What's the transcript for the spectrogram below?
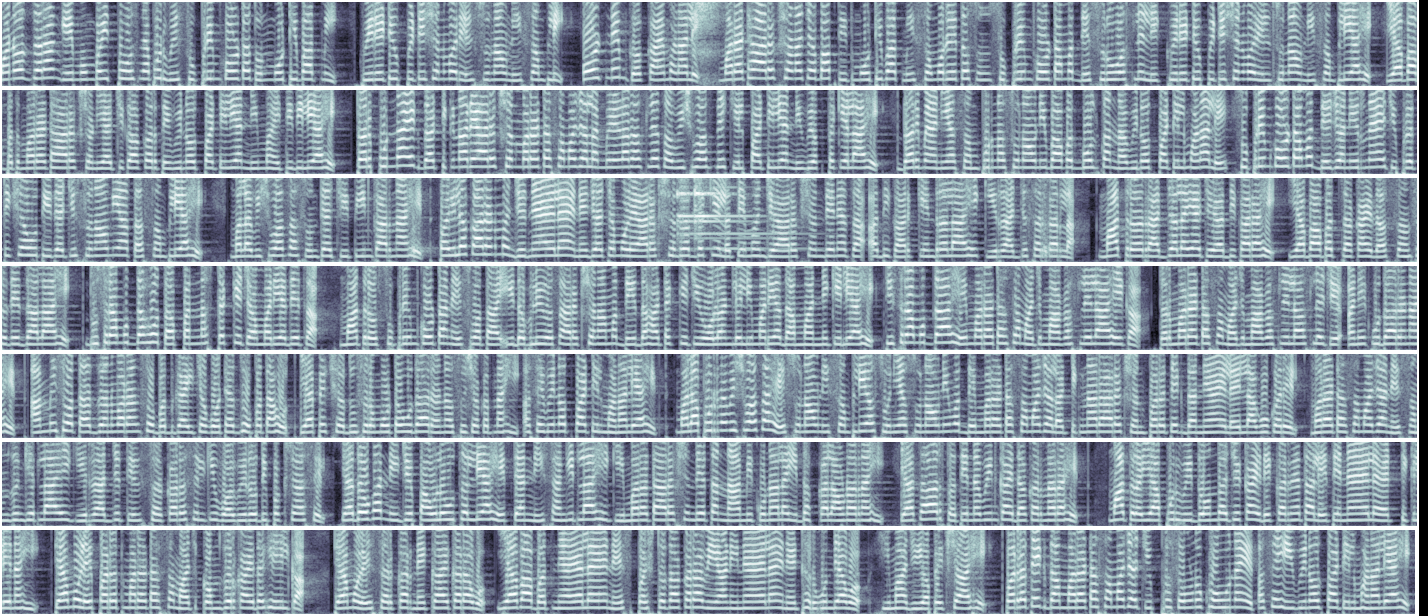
मनोज जरांगे मुंबईत पोहोचण्यापूर्वी सुप्रीम कोर्टातून मोठी बातमी. क्युरेटिव्ह पिटिशनवरील सुनावणी संपली. कोर्ट नेमकं काय म्हणाले? मराठा आरक्षणाच्या बाबतीत मोठी बातमी समोर येत असून सुप्रीम कोर्टामध्ये सुरू असलेली क्युरेटिव्ह पिटिशनवरील सुनावणी संपली आहे. याबाबत मराठा आरक्षण याचिकाकर्ते विनोद पाटील यांनी माहिती दिली आहे. तर पुन्हा एकदा टिकणारे आरक्षण मराठा समाजाला मिळणार असल्याचा विश्वास देखील पाटील यांनी व्यक्त केला आहे. दरम्यान या संपूर्ण सुनावणीबाबत बोलताना विनोद पाटील म्हणाले सुप्रीम कोर्टामध्ये ज्या निर्णयाची प्रतीक्षा होती त्याची सुनावणी आता संपली आहे. मला विश्वास असून त्याची तीन कारणं आहेत. पहिलं कारण म्हणजे न्यायालयाने ज्याच्यामुळे आरक्षण रद्द केलं ते म्हणजे आरक्षण देण्याचा अधिकार केंद्राला आहे की राज्य सरकारला. मात्र राज्याला याचे अधिकार आहे. याबाबतचा कायदा संसदेत झाला आहे. दुसरा मुद्दा होता पन्नास टक्केच्या मर्यादेचा. मात्र सुप्रीम कोर्टाने स्वतः ईडब्ल्यू एस आरक्षणामध्ये दहा टक्केची ओलांडलेली मर्यादा मान्य केली आहे. तिसरा मुद्दा आहे मराठा समाज मागासलेला आहे का? तर मराठा समाज मागासलेला असल्याचे अनेक उदाहरण आहेत. आम्ही स्वतः जनावरांसोबत गायीच्या गोठ्यात झोपत आहोत. यापेक्षा दुसरं मोठं उदाहरण असू शकत नाही असे विनोद पाटील म्हणाले आहेत. मला पूर्ण विश्वास आहे सुनावणी संपली असून या सुनावणीमध्ये मराठा समाजाला टिकणारं आरक्षण परत एकदा न्यायालय लागू लागू करेल. मराठा समाजाने समजून घेतलं आहे की राज्यातील सरकार असेल किंवा विरोधी पक्ष असेल या दोघांनी जे पावलं उचलली आहेत त्यांनी सांगितलं आहे की मराठा आरक्षण देताना आम्ही कुणालाही धक्का लावणार नाही. याचा अर्थ ते नवीन कायदा करणार आहेत. मात्र यापूर्वी दोनदा जे कायदे करण्यात आले ते न्यायालयात टिकले नाही. त्यामुळे परत मराठा समाज कमजोर कायदा घेईल का? त्यामुळे सरकारने काय करावं? याबाबत न्यायालयाने स्पष्टता करावी आणि न्यायालयाने ठरवून द्यावं. ही माझी अपेक्षा आहे. परत एकदा मराठा समाजाची फसवणूक होऊ नये असेही विनोद पाटील म्हणाले आहे.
